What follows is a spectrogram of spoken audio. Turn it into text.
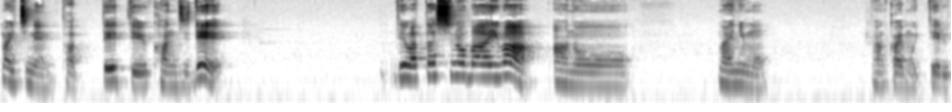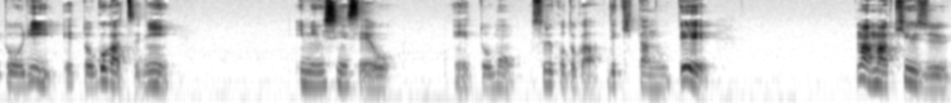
まあ、1年経ってっていう感じでで私の場合はあの前にも何回も言っている通り、えっと、5月に移民申請を、えっと、もうすることができたのでまあまあ99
